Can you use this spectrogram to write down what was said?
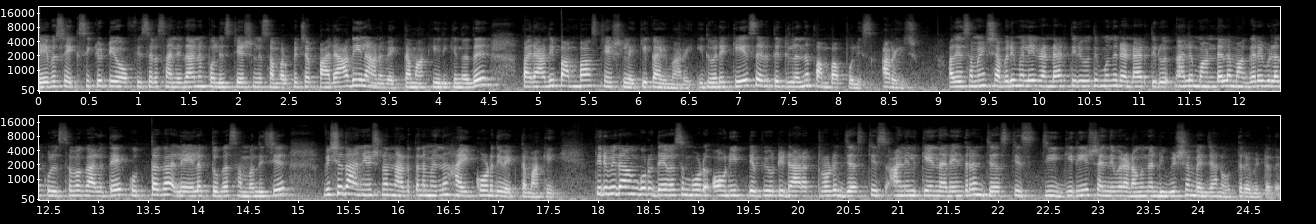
Devaswom executive officer Sannidhanam police സ്റ്റേഷനിൽ സമർപ്പിച്ച പരാതിയിലാണ് വ്യക്തമാക്കിയിരിക്കുന്നത്. പരാതി പമ്പ സ്റ്റേഷനിലേക്ക് കൈമാറി. ഇതുവരെ കേസ് എടുത്തിട്ടില്ലെന്ന് പമ്പ പോലീസ് അറിയിച്ചു. അതേസമയം ശബരിമലയിൽ രണ്ടായിരത്തി ഇരുപത്തി മൂന്ന് രണ്ടായിരത്തി ഇരുപത്തിനാല് മണ്ഡല മകരവിളക്ക് ഉത്സവകാലത്തെ കുത്തക ലേലത്തുക സംബന്ധിച്ച് വിശദ അന്വേഷണം നടത്തണമെന്ന് ഹൈക്കോടതി വ്യക്തമാക്കി. Thiruvithamkoor Devaswom board audit deputy ഡയറക്ടറോട് justice Anil K Narendran justice G Gireesh എന്നിവരടങ്ങുന്ന ഡിവിഷൻ ബെഞ്ചാണ് ഉത്തരവിട്ടത്.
